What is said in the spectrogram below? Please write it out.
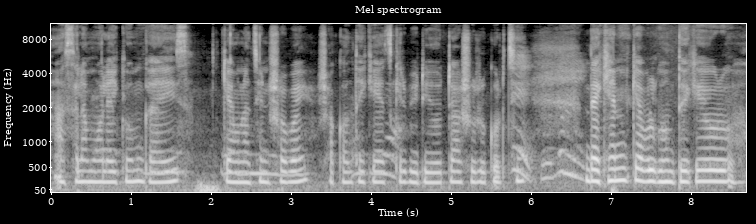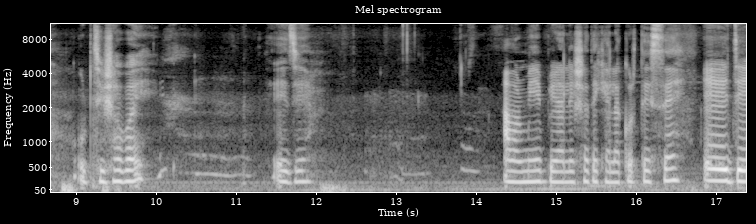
আসসালামু আলাইকুম গাইজ কেমন আছেন সবাই? সকাল থেকে আজকের ভিডিওটা শুরু করছি। দেখেন কেবল ঘুম থেকে উঠছি সবাই। এই যে আমার মেয়ে বিড়ালের সাথে খেলা করতেছে। এই যে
